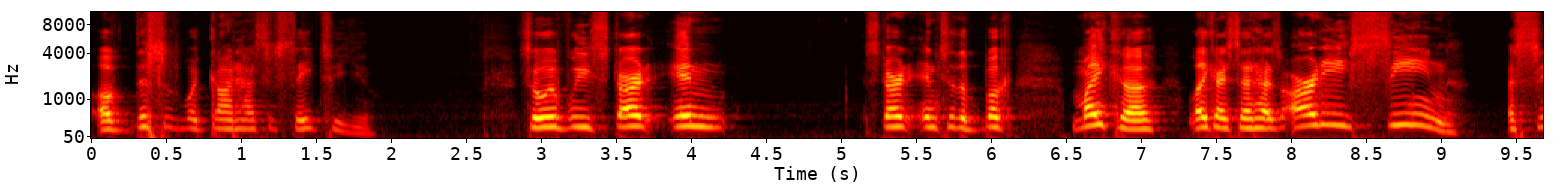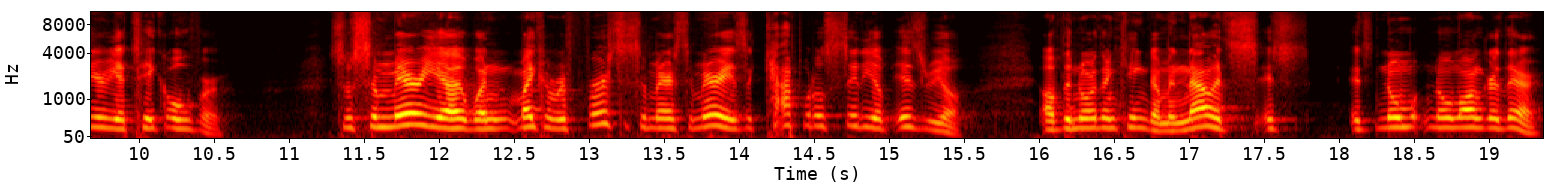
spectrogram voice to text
of this is what God has to say to you. So if we start in start into the book, Micah, like I said, has already seen Assyria take over. So, Samaria, when Micah refers to Samaria, Samaria is the capital city of Israel, of the northern kingdom. And now it's, it's, it's no, no longer there.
